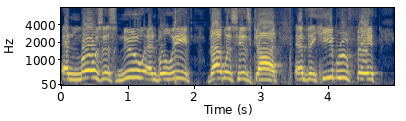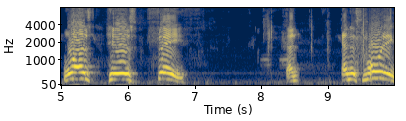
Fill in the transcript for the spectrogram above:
And Moses knew and believed that was his God, and the Hebrew faith was his faith. And, and this morning,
